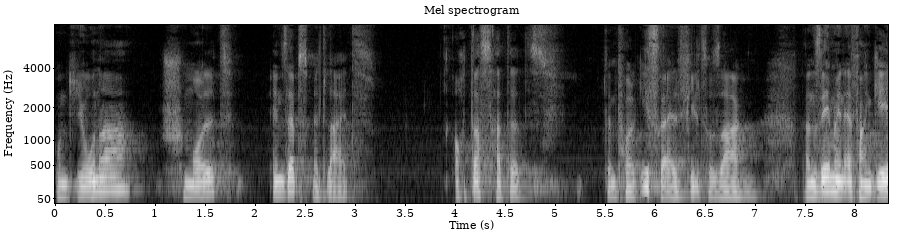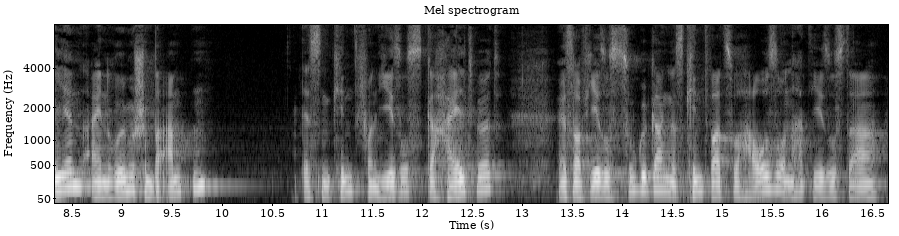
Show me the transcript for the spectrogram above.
und Jona schmollt in Selbstmitleid. Auch das hatte dem Volk Israel viel zu sagen. Dann sehen wir in Evangelien einen römischen Beamten, dessen Kind von Jesus geheilt wird. Er ist auf Jesus zugegangen, das Kind war zu Hause und hat Jesus da,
